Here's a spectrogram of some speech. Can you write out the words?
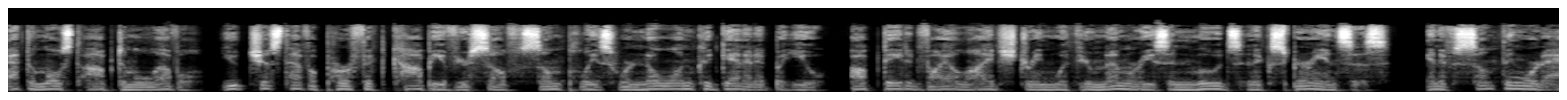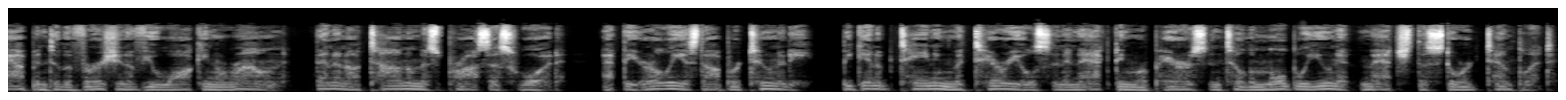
At the most optimal level, you'd just have a perfect copy of yourself someplace where no one could get at it but you updated via live stream with your memories and moods and experiences, and if something were to happen to the version of you walking around, then an autonomous process would, at the earliest opportunity, begin obtaining materials and enacting repairs until the mobile unit matched the stored template.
